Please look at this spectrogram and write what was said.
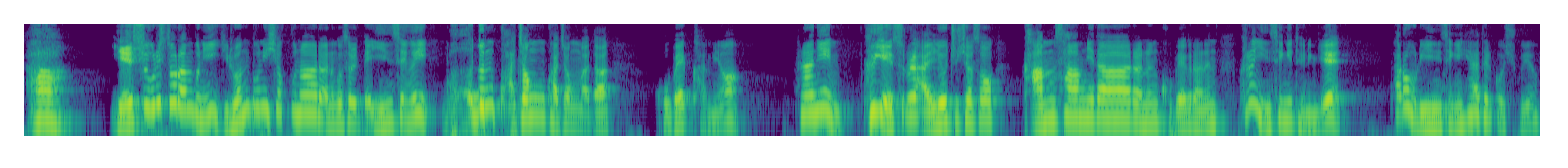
아 예수 그리스도란 분이 이런 분이셨구나라는 것을 내 인생의 모든 과정 과정마다 고백하며 하나님 그 예수를 알려주셔서 감사합니다라는 고백을 하는 그런 인생이 되는 게 바로 우리 인생이 해야 될 것이고요.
